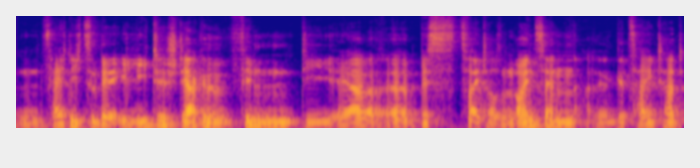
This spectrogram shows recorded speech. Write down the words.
hm, vielleicht nicht zu der Elite-Stärke finden, die er äh, bis 2019 äh, gezeigt hat,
